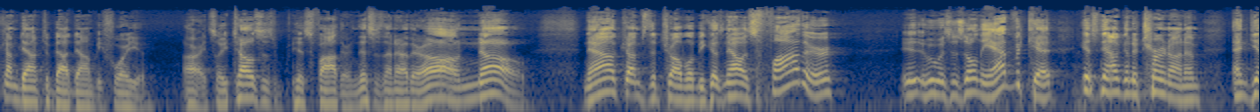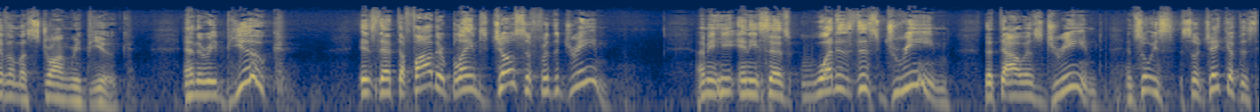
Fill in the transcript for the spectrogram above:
come down to bow down before you? All right, so he tells his, his father, and this is another, oh no. Now comes the trouble because now his father, who was his only advocate, is now going to turn on him and give him a strong rebuke. And the rebuke is that the father blames Joseph for the dream. I mean, he, and he says, What is this dream that thou hast dreamed? And so, he's, so Jacob is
